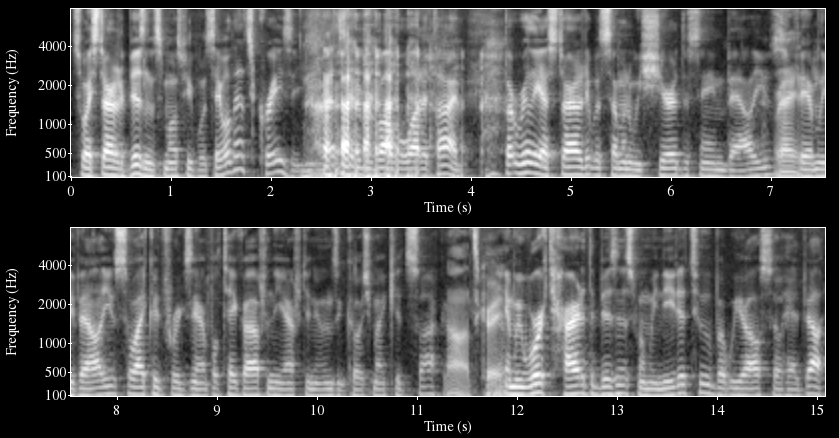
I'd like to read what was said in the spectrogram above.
so I started a business. Most people would say, well, that's crazy. You know, that's going to involve a lot of time. But really, I started it with someone we shared the same values, Right. family values. So I could, for example, take off in the afternoons and coach my kids soccer. Oh, that's great. And we worked hard at the business when we needed to, but we also had value.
